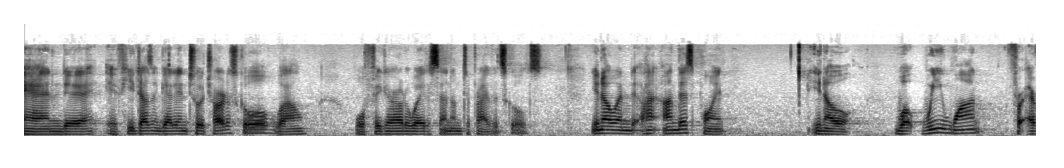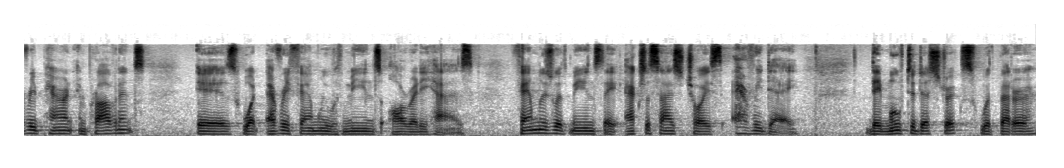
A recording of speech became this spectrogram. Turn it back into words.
And uh, if he doesn't get into a charter school, well, we'll figure out a way to send him to private schools. You know, and on, on this point, you know, what we want for every parent in Providence is what every family with means already has. Families with means, they exercise choice every day. They move to districts with better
